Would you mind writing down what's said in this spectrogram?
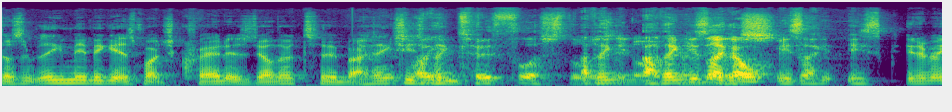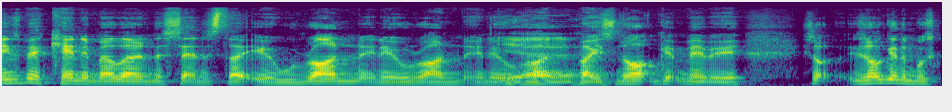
doesn't really maybe get as much credit as the other two, but I think he's, he's like toothless. Though, I think he I think he's like a he's like he's he reminds me of Kenny Miller in the sense that he'll run and he'll run and he'll yeah. run, but he's not get maybe he's not he's not getting the most.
